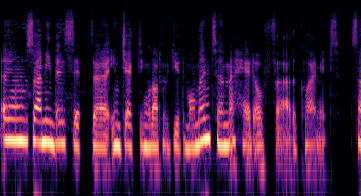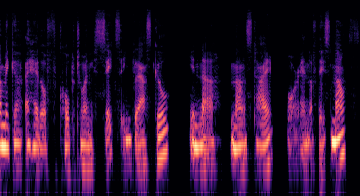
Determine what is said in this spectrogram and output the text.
Uh, so, I mean, this is uh, injecting a lot of good momentum ahead of uh, the climate summit, ahead of COP26 in Glasgow in a month's time or end of this month.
